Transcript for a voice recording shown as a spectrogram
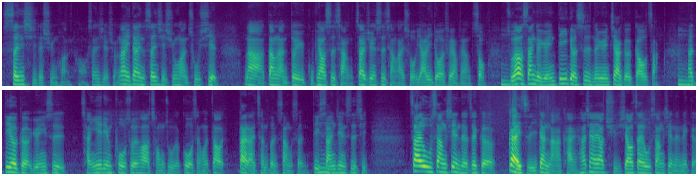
升息的循环。好，升息的循环。那一旦升息循环出现，那当然，对于股票市场、债券市场来说，压力都会非常非常重。主要三个原因，第一个是能源价格高涨，那第二个原因是产业链破碎化重组的过程会到带来成本上升。第三件事情，债务上限的这个盖子一旦拿开，它现在要取消债务上限的那个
